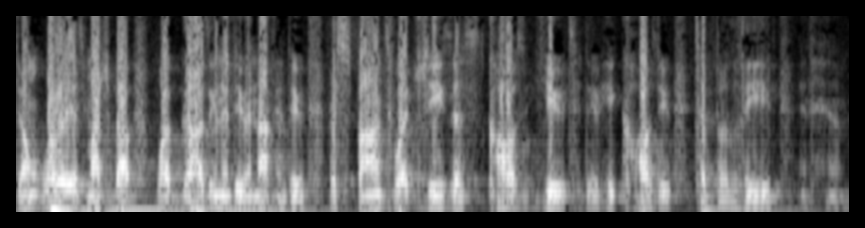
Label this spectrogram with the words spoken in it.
don't worry as much about what God's going to do and not going to do. Respond to what Jesus calls you to do. He calls you to believe in Him.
